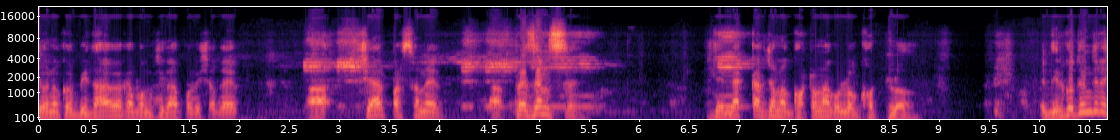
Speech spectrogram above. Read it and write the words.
জনৈক বিধায়ক এবং জেলা পরিষদের চেয়ারপারসনের প্রেজেন্সে যে ন্যাক্কারজনক ঘটনাগুলো ঘটলো দীর্ঘদিন ধরে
